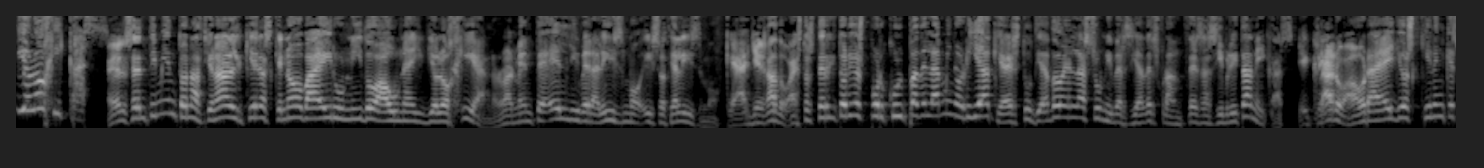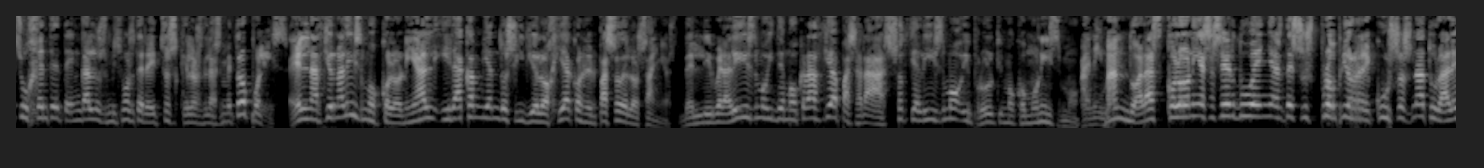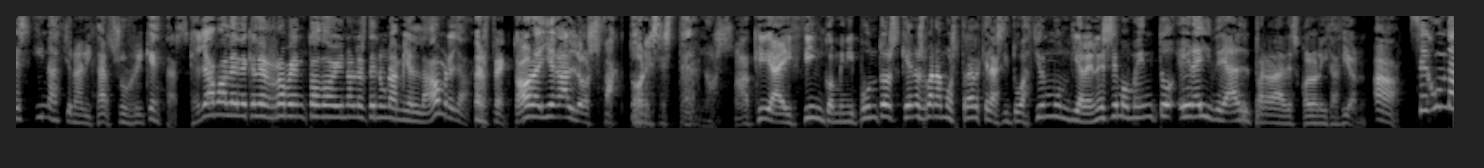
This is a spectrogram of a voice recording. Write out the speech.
ideológicas. El sentimiento nacional, quieras que no, va a ir unido a una ideología, normalmente el liberalismo y socialismo, que ha llegado a estos territorios por culpa de la minoría que ha estudiado en las universidades francesas y británicas. Y claro, ahora ellos quieren que su gente tenga los mismos derechos que los de las metrópolis. El nacionalismo colonial irá cambiando su ideología con el paso de los años. Del liberalismo y democracia pasará a socialismo y por último comunismo, animando a las colonias a ser dueñas de sus propios recursos naturales y nacionalizar sus riquezas. Que ya vale de que les roben todo y no les den una mierda, hombre ya. Perfecto, ahora llegan los factores externos. Aquí hay cinco mini puntos que nos van a mostrar que la situación mundial en ese momento era ideal para la descolonización. A. Segunda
